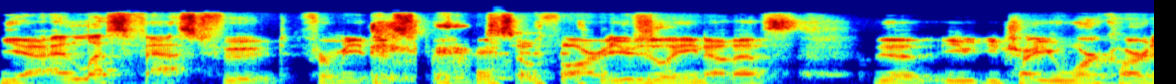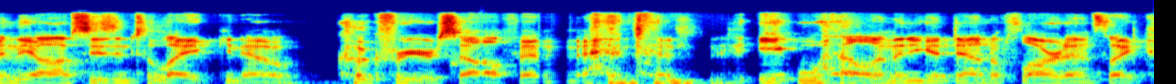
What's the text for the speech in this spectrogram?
Yeah, and less fast food for me this spring so far. Usually, you know, that's the you, you try you work hard in the off season to like, you know, cook for yourself and, and, and eat well. And then you get down to Florida and it's like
